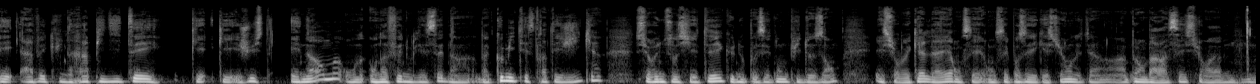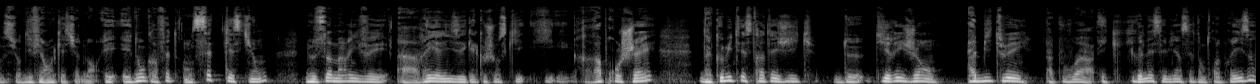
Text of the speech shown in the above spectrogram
et avec une rapidité qui est, qui est juste énorme. On, on, a fait nous l'essai d'un comité stratégique sur une société que nous possédons depuis deux ans et sur lequel d'ailleurs on s'est posé des questions. On était un, peu embarrassé sur euh, sur différents questionnements. Et, et, donc en fait en sept questions, nous sommes arrivés à réaliser quelque chose qui, qui rapprochait d'un comité stratégique de dirigeants habitués à pouvoir, et qui connaissaient bien cette entreprise,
